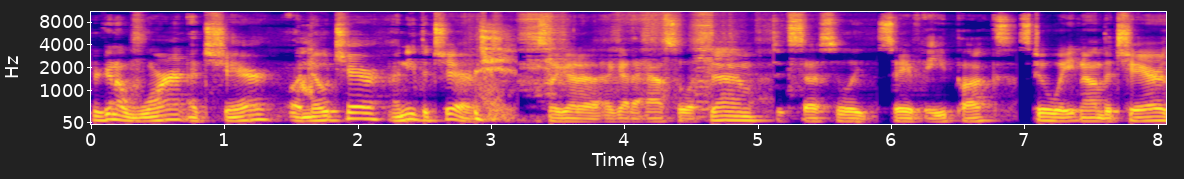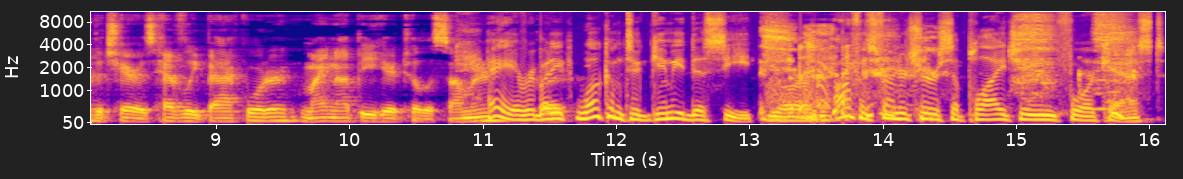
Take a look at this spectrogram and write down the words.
You're gonna warrant a chair or no chair? I need the chair. so I gotta I gotta hassle with them. Successfully saved eight bucks. Still waiting on the chair. The chair is heavily back ordered. Might not be here till the summer. Hey, everybody, welcome to Gimme the Seat, your office furniture supply chain forecast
